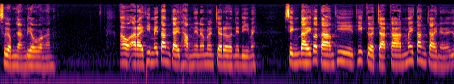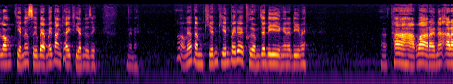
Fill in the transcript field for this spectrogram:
เสื่อมอย่างเดียวว่างั้น เอาอะไรที่ไม่ตั้งใจทำเนี่ยนะมันเจริญเนี่ยดีไหมสิ่งใดก็ตามที่ที่เกิดจากการไม่ตั้งใจเนี่ยลองเขียนหนังสือแบบไม่ตั้งใจเขียนดูสิเนี่ยนะแล้วแต่เขียนเขียนไปเรื่อยเผื่อมจะดีอย่างเงี้ยนะดีไหมถ้าหากว่าอะไรนะอะไร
